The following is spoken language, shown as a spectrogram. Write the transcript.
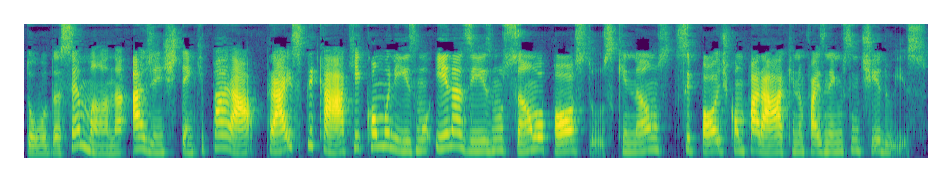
toda semana a gente tem que parar para explicar que comunismo e nazismo são opostos, que não se pode comparar, que não faz nenhum sentido isso.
